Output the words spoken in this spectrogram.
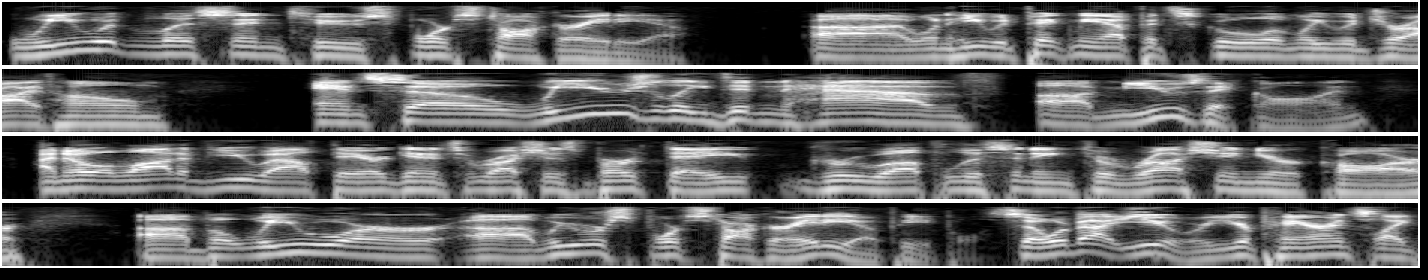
we would listen to sports talk radio, uh, when he would pick me up at school and we would drive home. And so we usually didn't have, uh, music on. I know a lot of you out there, again, it's Rush's birthday, grew up listening to Rush in your car. Uh, but we were, uh, we were sports talk radio people. So what about you? Were your parents like,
